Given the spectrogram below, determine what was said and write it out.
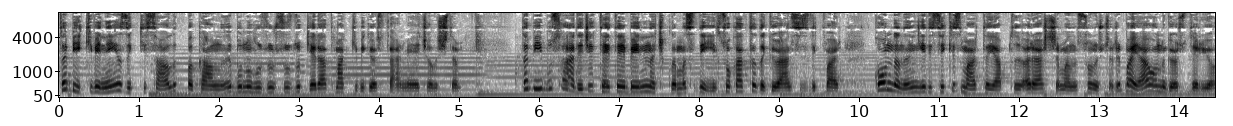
Tabii ki ve ne yazık ki Sağlık Bakanlığı bunu huzursuzluk yaratmak gibi göstermeye çalıştı. Tabii bu sadece TTB'nin açıklaması değil, sokakta da güvensizlik var. Konda'nın 7-8 Mart'ta yaptığı araştırmanın sonuçları bayağı onu gösteriyor.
